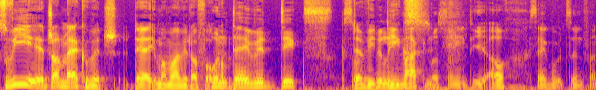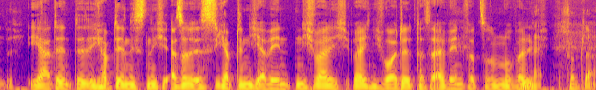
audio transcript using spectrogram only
Sowie John Malkovich, der immer mal wieder vorkommt. und David Dix so David Billy Dix. Magnussen, die auch sehr gut sind, fand ich. ja, den, den, ich habe den jetzt nicht, also es- ich habe den nicht erwähnt, nicht weil ich, weil ich nicht wollte, dass er erwähnt wird, sondern nur weil Nee, schon klar.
